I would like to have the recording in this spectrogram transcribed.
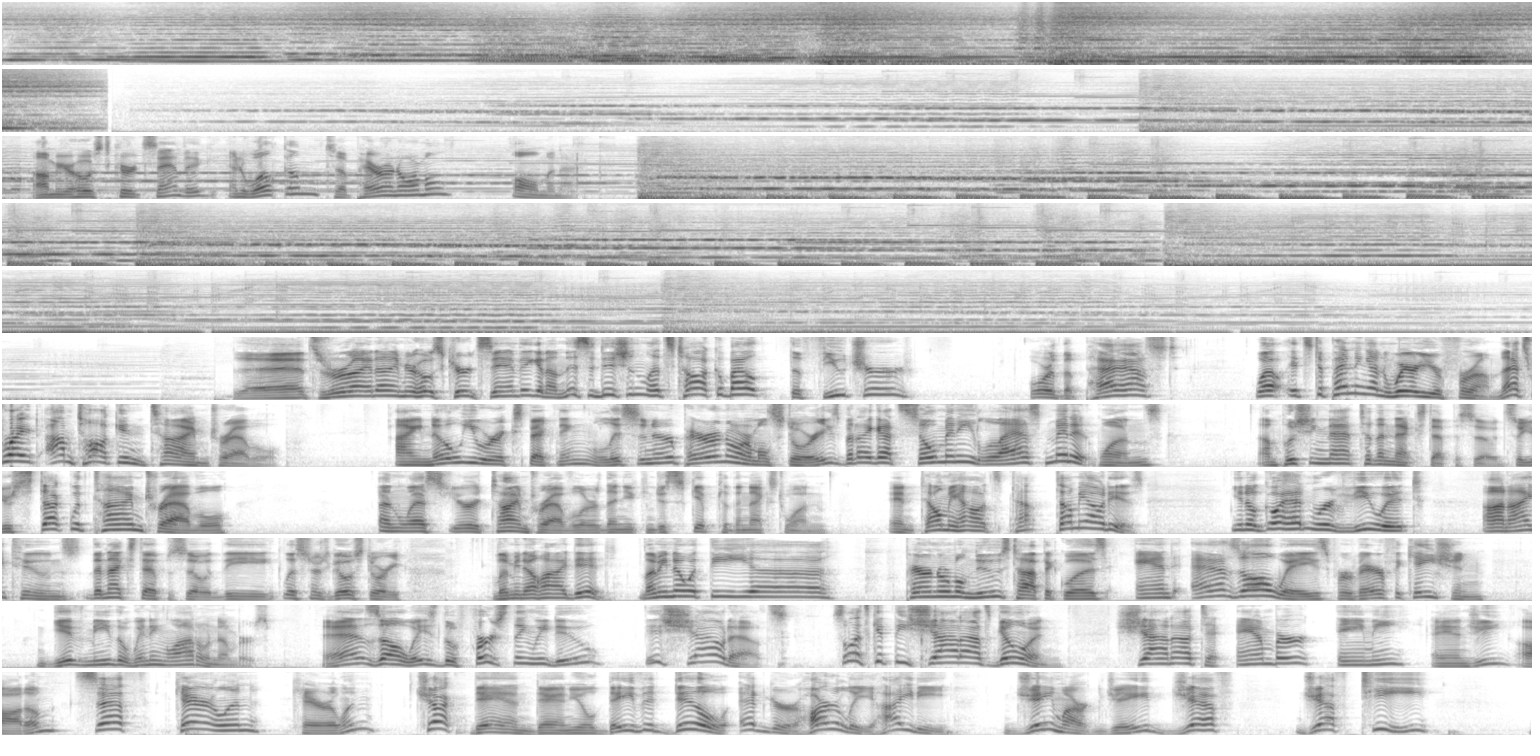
I'm your host, Kurt Sandvig, and welcome to Paranormal Almanac. That's right, I'm your host, Kurt Sandvig, and on this edition, let's talk about the future or the past. Well, it's depending on where you're from. That's right, I'm talking time travel. I know you were expecting listener paranormal stories, but I got so many last minute ones, I'm pushing that to the next episode. So you're stuck with time travel, unless you're a time traveler, then you can just skip to the next one. And tell me how it's tell, tell me how it is. You know, go ahead and review it on iTunes the next episode, the listener's ghost story. Let me know how I did. Let me know what the uh, paranormal news topic was. And as always, for verification, give me the winning lotto numbers. As always, the first thing we do is shout outs. So let's get these shout outs going. Shout out to Amber, Amy, Angie, Autumn, Seth, Carolyn, Carolyn, Chuck, Dan, Daniel, David, Dill, Edgar, Harley, Heidi, J Mark, Jade, Jeff, Jeff T,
